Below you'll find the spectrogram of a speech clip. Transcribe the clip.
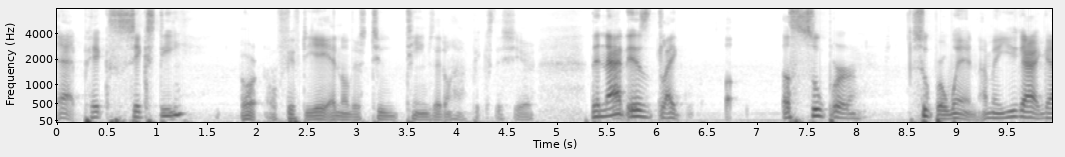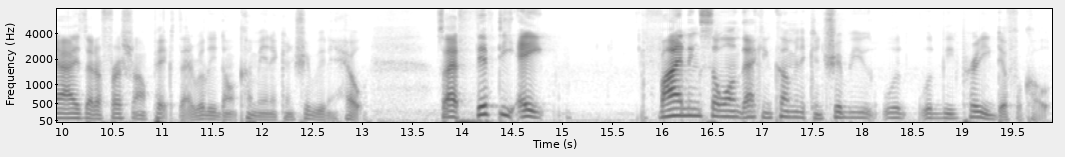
at pick 60 or, or 58, I know there's two teams that don't have picks this year, then that is like a, a super, super win. I mean, you got guys that are first round picks that really don't come in and contribute and help. So at 58, finding someone that can come in and contribute would, would be pretty difficult.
